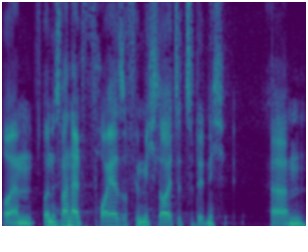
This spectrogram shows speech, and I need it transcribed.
Ähm, und es waren halt vorher so für mich Leute, zu denen ich ähm,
